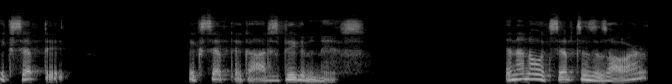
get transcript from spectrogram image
Accept it. Accept that God is bigger than this. And I know acceptance is hard.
